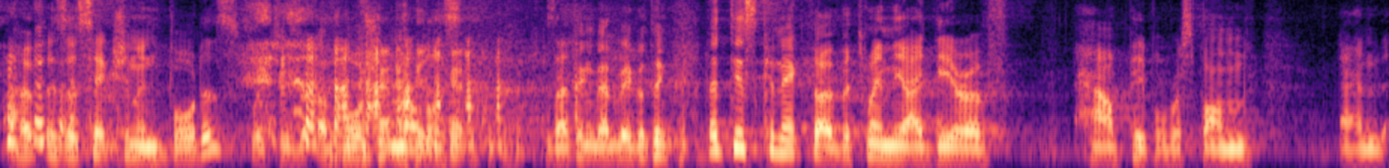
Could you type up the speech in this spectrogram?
I hope there's a section in Borders, which is abortion novels, because I think that'd be a good thing. That disconnect, though, between the idea of how people respond and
